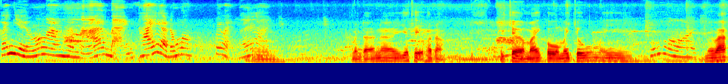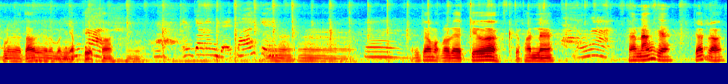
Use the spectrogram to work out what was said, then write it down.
Có nhiều món ăn hồi nãy bạn thấy rồi đúng không? Mấy bạn thấy Ừ. rồi. mình đã giới thiệu hết rồi chỉ chờ mấy cô mấy chú mấy mấy bác nữa là tới là mình nhập tiệc thôi ừ. Em cho đang chạy tới kìa. à, à. À, anh cho mặc đồ đẹp chưa chụp hình nè đúng rồi. khá nắng kìa chết rồi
